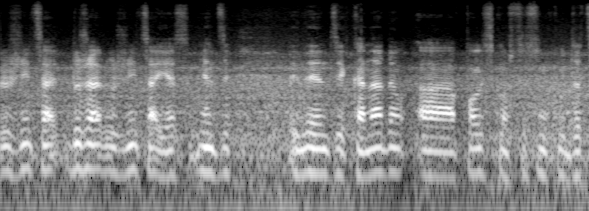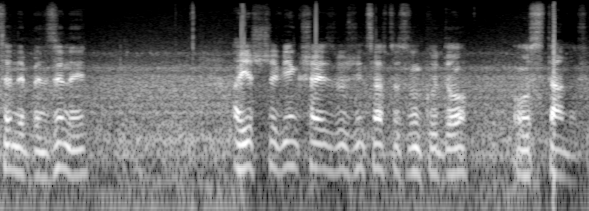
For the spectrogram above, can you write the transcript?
różnica, duża różnica jest między, między Kanadą a Polską w stosunku do ceny benzyny. A jeszcze większa jest różnica w stosunku do Stanów,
